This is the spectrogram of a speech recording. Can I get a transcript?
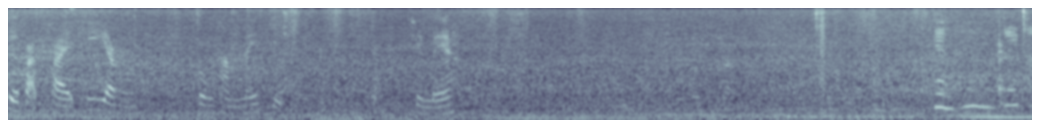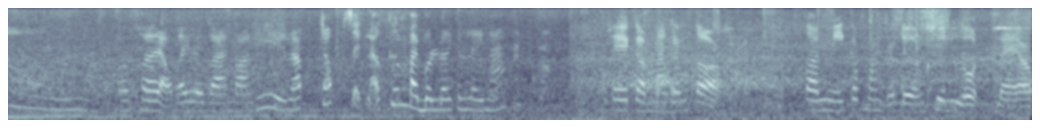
คือผัดไทยที่ยังคงทำไม่สุดเห็นไหมยังได้พอโอเคเดี๋ยวไปดูกันตอนที่รับจ็อบเสร็จแล้วขึ้นไปบนเลยกันเลยนะโอเคกลับมากันต่อ ตอนนี้กำลังจะเดินขึ้นรถแล้ว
